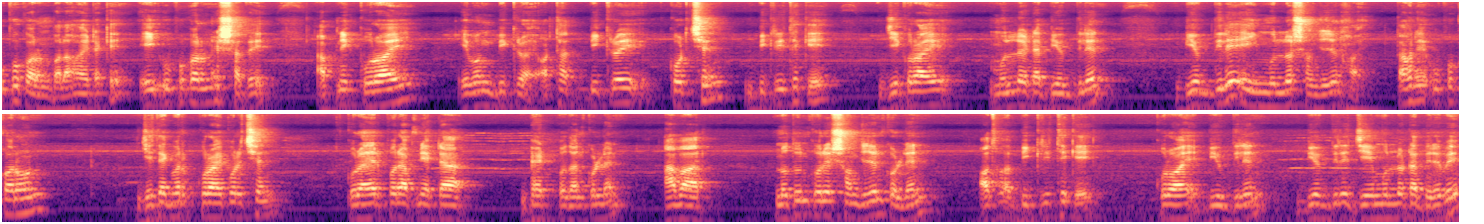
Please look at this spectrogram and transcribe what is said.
উপকরণ বলা হয় এটাকে, এই উপকরণের সাথে আপনি ক্রয় এবং বিক্রয়, অর্থাৎ বিক্রয় করছেন, বিক্রি থেকে যে ক্রয় মূল্য এটা বিয়োগ দিলেন, বিয়োগ দিলে এই মূল্য সংযোজন হয়। তাহলে উপকরণ যেহেতু একবার ক্রয় করেছেন, ক্রয়ের পরে আপনি একটা ভ্যাট প্রদান করলেন, আবার নতুন করে সংযোজন করলেন অথবা বিক্রি থেকে ক্রয় বিয়োগ দিলেন, বিয়োগ দিলে যে মূল্যটা বেরোবে,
